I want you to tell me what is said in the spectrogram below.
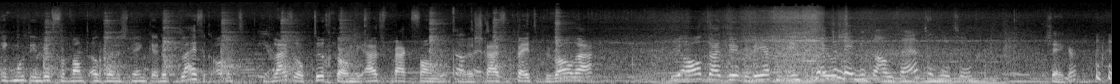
ik moet in dit verband ook wel eens denken, en dat blijf ik altijd, blijf erop terugkomen, die uitspraak van uh, schrijver Peter Buwalda, die altijd weer beweert in Ook een interviews. debutant, hè, tot nu toe. Zeker.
